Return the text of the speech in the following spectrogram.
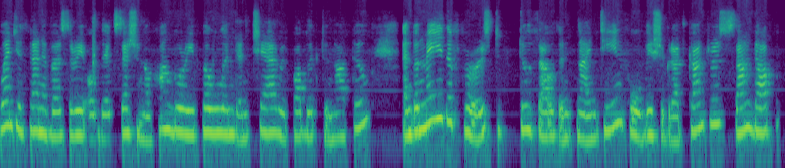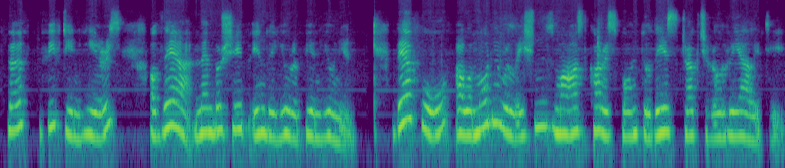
20th anniversary of the accession of Hungary, Poland, and Czech Republic to NATO. And on May the 1st, 2019 for Visegrad countries summed up 15 years of their membership in the European Union. Therefore, our modern relations must correspond to this structural reality.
